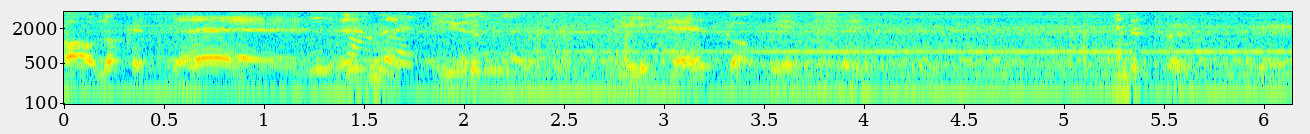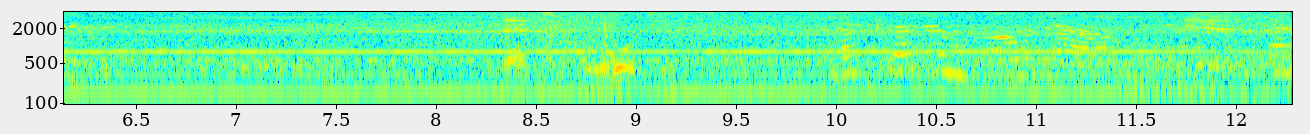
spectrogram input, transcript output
Oh, look at that! He's Isn't it beautiful? feet. He has got webbed feet. And a poo. That's gorgeous. Let's let him go now. Yeah. Can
